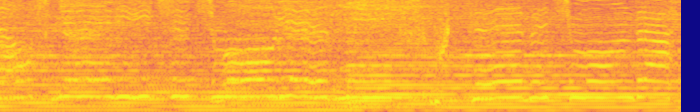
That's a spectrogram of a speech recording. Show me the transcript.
Naucz mnie liczyć moje dni, bo chcę być mądra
